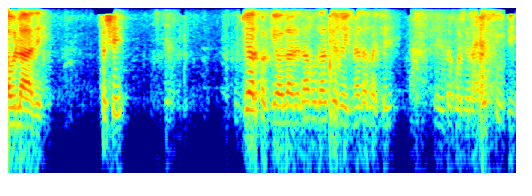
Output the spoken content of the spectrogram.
اولاده څه شي جر په کې اولاده دا خدای کې غږ نه ده بچي ته خو شرایط سودي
